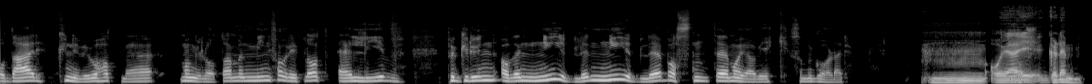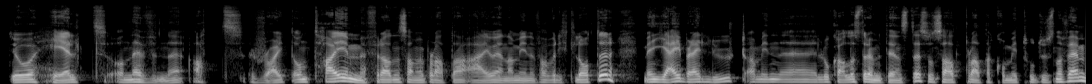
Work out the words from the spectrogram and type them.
Og der kunne vi jo hatt med mange låter, men min favorittlåt er Liv pga. den nydelige, nydelige bassen til Majavik som går der. Mm, og jeg glemte jo helt å nevne at Right On Time fra den samme plata er jo en av mine favorittlåter, men jeg blei lurt av min eh, lokale strømmetjeneste som sa at plata kom i 2005,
